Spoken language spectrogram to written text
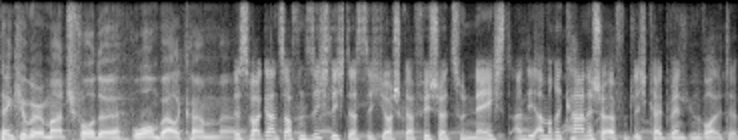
Uh, es war ganz offensichtlich, dass sich Joschka Fischer zunächst an die amerikanische Öffentlichkeit wenden wollte.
